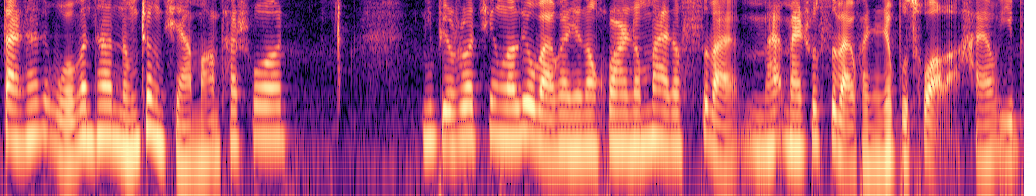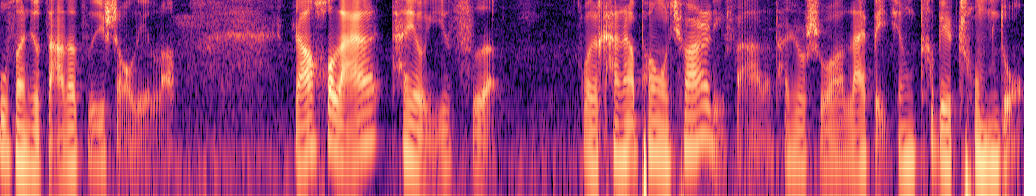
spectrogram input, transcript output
但是他我问他能挣钱吗？他说，你比如说进了六百块钱的花儿，能卖到四百，卖卖出四百块钱就不错了，还有一部分就砸到自己手里了。然后后来他有一次，我就看他朋友圈里发的，他就说来北京特别冲动。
